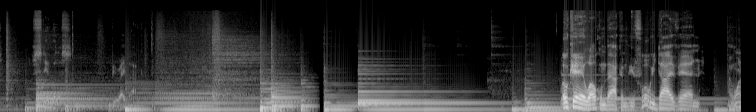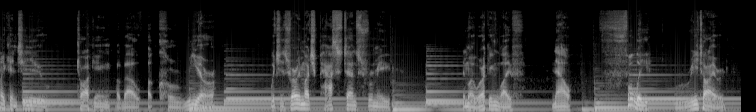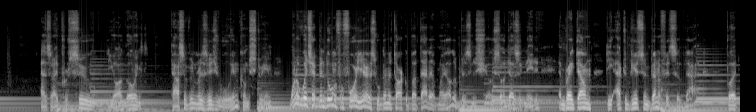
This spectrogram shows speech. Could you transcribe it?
Stay with us. We'll be right back. Okay, welcome back. And before we dive in, I want to continue talking about a career, which is very much past tense for me in my working life, now fully retired as I pursue the ongoing passive and residual income stream, one of which I've been doing for four years. We're going to talk about that at my other business show, So Designated and break down the attributes and benefits of that. But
